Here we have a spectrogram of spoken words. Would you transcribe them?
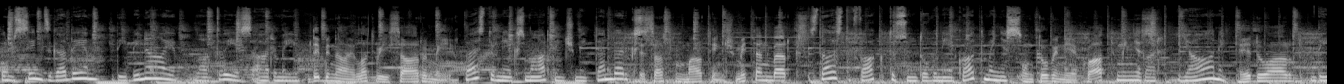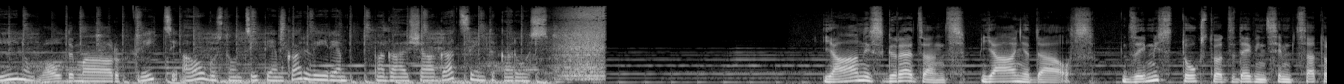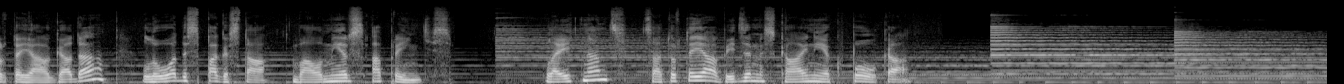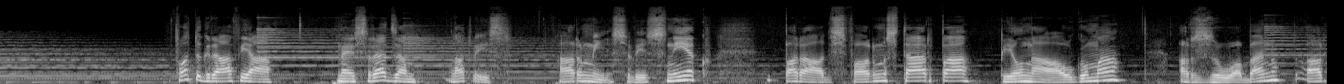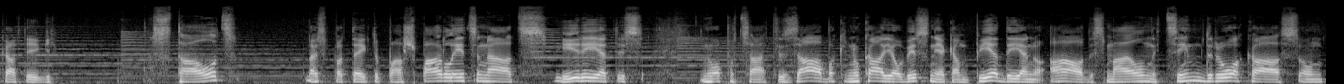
pirms simts gadiem dibināja Latvijas armiju. Dibināja Latvijas armiju. Vēsturnieks Mārtiņš Mitenbergs. Es esmu Mārtiņš Mitenbergs. Stāsta faktus un tuvinieku atmiņas. Un tuvinieku atmiņas par Jāni, Eduārdu, Dīnu, Valdemāru, Trici, Augustu un citiem karavīriem pagājušā gadsimta karos. Jānis Gredzens, Jāņa dēls, dzimis 1904. gadā Lodes pagastā Valmieras apriņķis. Leitnants 4. vidzemes kainieku pulkā. Fotogrāfijā mēs redzam Latvijas armijas virsnieku, parādas formas tērpā, pilnā augumā, ar zobenu, ārkārtīgi stalts, es pat teiktu, pašpārliecināts vīrietis, nopucēti zābaki, nu kā jau virsniekam piedienu, ādas melni cimdi rokās. Un,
